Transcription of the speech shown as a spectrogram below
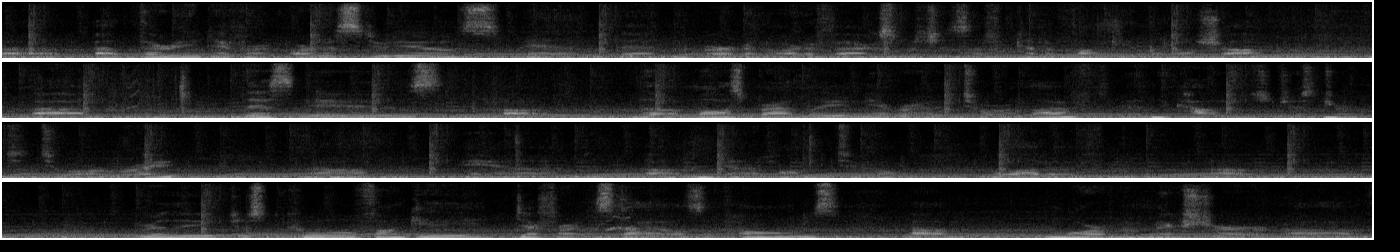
uh, about 30 different artist studios, and then Urban Artifacts, which is a kind of funky little shop. Um, this is uh, the Moss Bradley neighborhood to our left, and the cottage district to our right, um, and um, kind of home to a lot of um, really just cool, funky, different styles of homes. Um, more of a mixture of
